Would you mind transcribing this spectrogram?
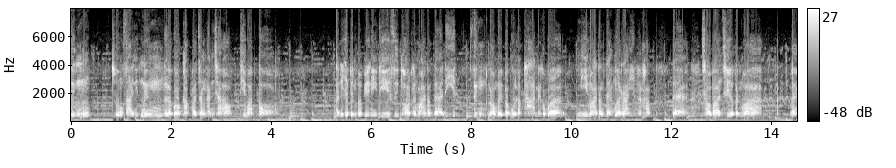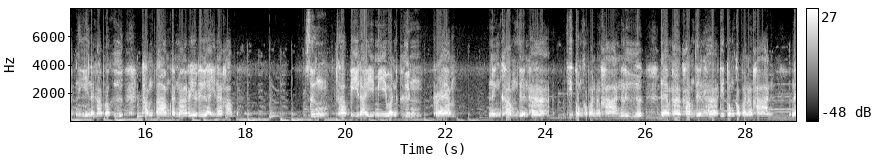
ถึงช่วงสายนิดนึง แล้วก็กลับมาจังหันเช้าที่วัดต่อ อันนี้จะเป็นประเพณีที่สืบทอดกันมาตั้งแต่อดีต ซึ่งเราไม่ปรากฏหลักฐานนะครับว่ามีมาตั้งแต่เมื่อไหร่นะครับ แต่ชาวบ้านเชื่อกันว่า แบบนี้นะครับ ก็คือทำตามกันมาเรื่อยๆนะครับ ซึ่งถ้าปีใดมีวันขึ้นแรมหนึ่งค่ำเดือนห้าที่ตรงกับวันอังคาร หรือแรมห้าค่ำเดือนห้าที่ตรงกับวันอังคาร ใน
